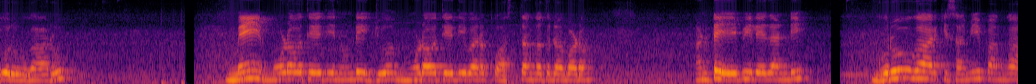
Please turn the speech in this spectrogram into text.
గురువు గారు మే మూడవ తేదీ నుండి జూన్ మూడవ తేదీ వరకు అస్తంగతుడవ్వడం అంటే ఏమీ లేదండి. గురువు గారికి సమీపంగా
